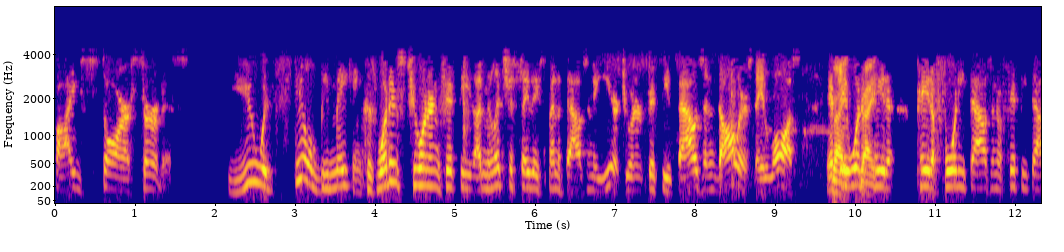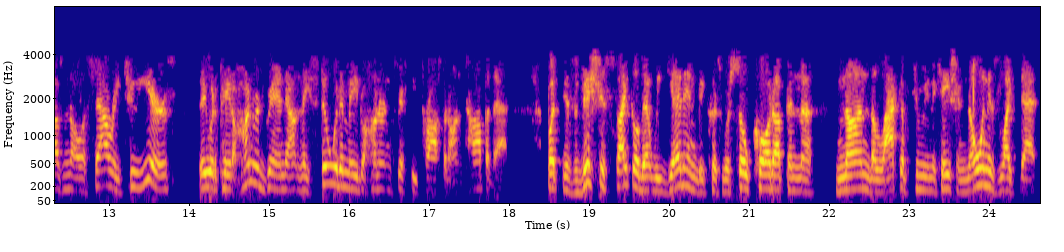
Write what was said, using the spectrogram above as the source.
five star service. You would still be making because what is two hundred and fifty? I mean, let's just say they spent a thousand a year, two hundred fifty thousand dollars they lost. If right, they would have right. paid a paid a forty thousand or fifty thousand dollar salary two years, they would have paid a hundred grand out, and they still would have made 150 profit on top of that. But this vicious cycle that we get in because we're so caught up in the non, the lack of communication. No one is like that,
